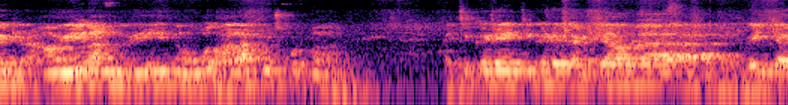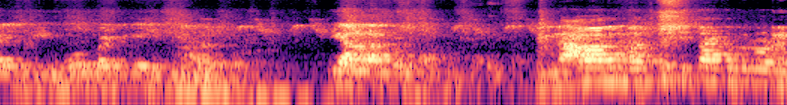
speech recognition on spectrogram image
ಇಟ್ರಿ ಅವ ಏನಂದ್ರಿ ಇದನ್ನ ಓದ್ ಹಲ ಕುಡ್ಸ್ಕೊಡ್ತಾನ ಹಚ್ಚಿ ಕಡೆ ಹೆಚ್ಚಿ ಕಡೆ ಕಟ್ಟಿಯಾವ ಗೈತಾಳಿ ಊರು ಬಟ್ಟಿಗೆ ಈ ಹಲ ಕೊಡ್ತಾನ ಈಗ ನಾವ್ ಅದನ್ನ ಮತ್ತೆ ಕಿತ್ತಾಕಿದ್ರು ನೋಡ್ರಿ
